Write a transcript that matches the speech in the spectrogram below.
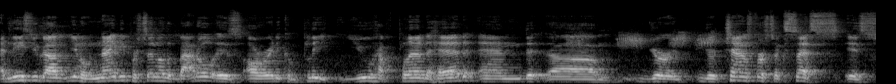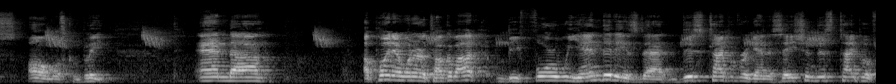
at least you got you know ninety percent of the battle is already complete. You have planned ahead, and um, your your chance for success is almost complete. And uh, a point I wanted to talk about before we end it is that this type of organization, this type of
